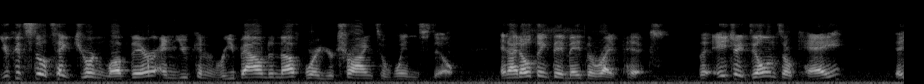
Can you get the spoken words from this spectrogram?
you could still take Jordan Love there and you can rebound enough where you're trying to win still. And I don't think they made the right picks. The AJ Dillon's okay. Eh,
